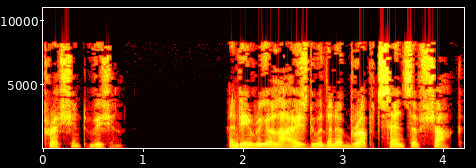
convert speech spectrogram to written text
prescient vision. And he realized with an abrupt sense of shock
